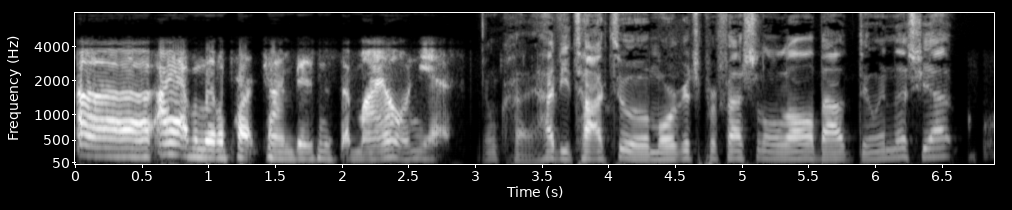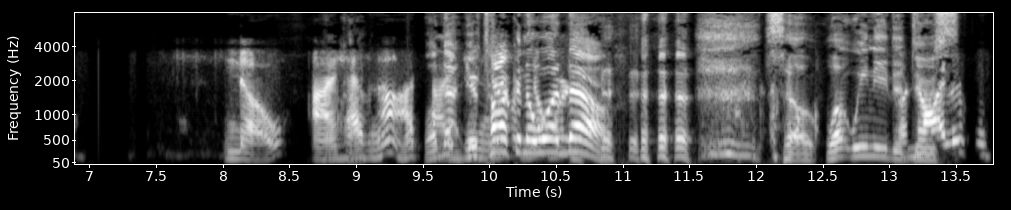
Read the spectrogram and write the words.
Uh, I have a little part-time business of my own. Yes. Okay. Have you talked to a mortgage professional at all about doing this yet? No, I have not. Well, now, you're talking to one now. so what we need to Oh, do no, I listen.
